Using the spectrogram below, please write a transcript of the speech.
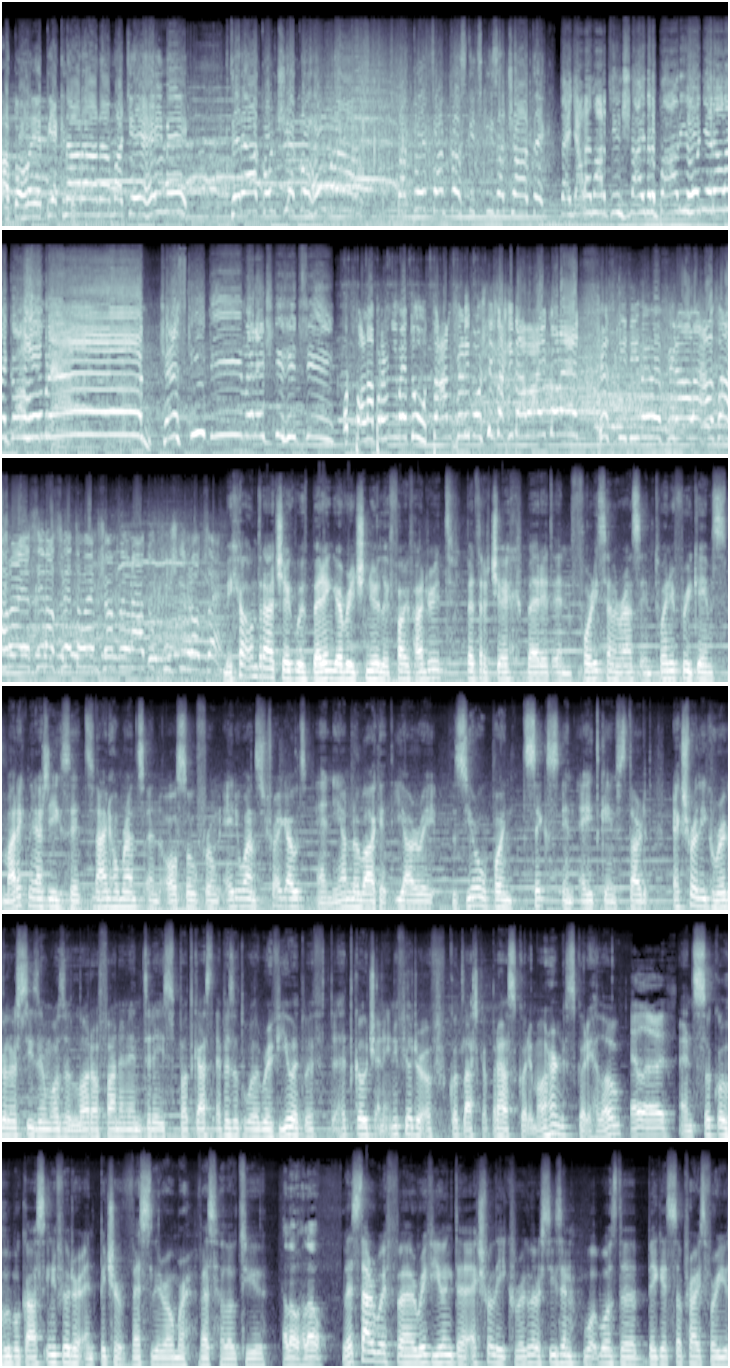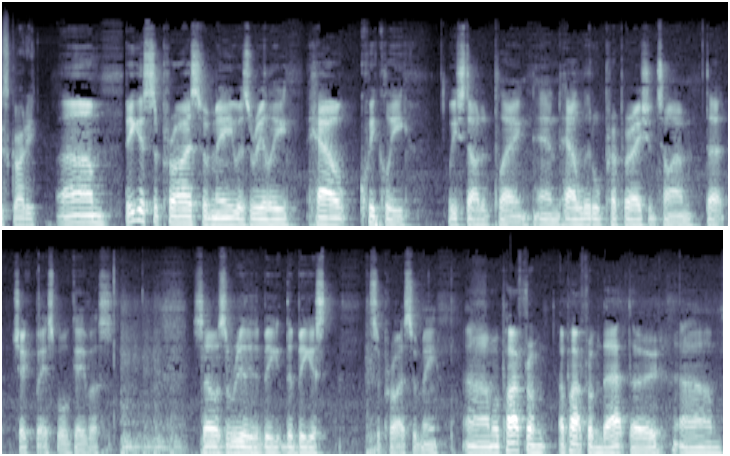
A tohle je pěkná rána Matěje Hejmy, která končí jako home Tak to je fantastický začátek. Teď ale Martin Schneider pálí hodně daleko. Home run! Český tým vede 4-3. Odpal na první metu. Tán Filip Moštik zachytává je konec. Český tým je ve finále a zahraje si na světovém šampionátu v příštím roce. Michal Ondráček with batting average nearly 500. Petr Čech batted in 47 runs in 23 games. Marek Minařík hit 9 home runs and also thrown 81 strikeouts. And Jan Novak at ERA 0.6 in 8 games started. Extra League regular season was a lot of fun and in today's podcast episode we'll review it with the head coach and infielder of Kotlářka Praha, Scotty Mulhern. Scotty, hello. Hello. And Sokol Hluboká's infielder and pitcher Wesley Romer. Wes, hello to you. Hello, hello. Let's start with uh, reviewing the Extra League regular season. What was the biggest surprise for you, Scotty? Um, biggest surprise for me was really how quickly we started playing and how little preparation time that Czech baseball gave us. So it was really the big the biggest surprise for me. Um, apart from apart from that though, um,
